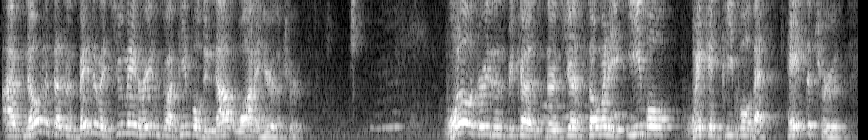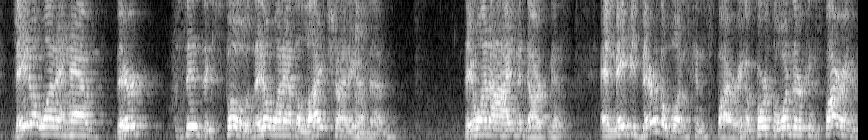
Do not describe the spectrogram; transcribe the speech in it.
I've noticed that there's basically two main reasons why people do not want to hear the truth. One of those reasons is because there's just so many evil, wicked people that hate the truth. They don't want to have their sins exposed. They don't want to have the light shining on them. They want to hide in the darkness. And maybe they're the ones conspiring. Of course, the ones that are conspiring,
